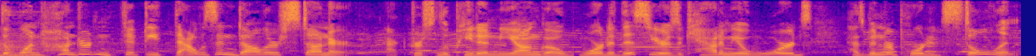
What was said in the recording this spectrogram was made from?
The $150,000 stunner, actress Lupita Nyong'o, awarded this year's Academy Awards, has been reported stolen.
